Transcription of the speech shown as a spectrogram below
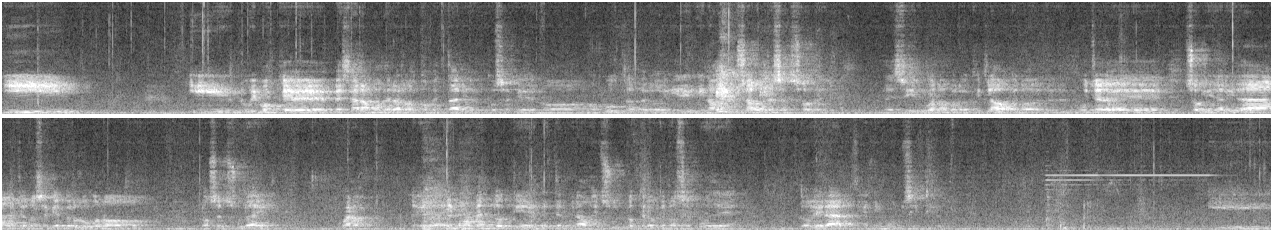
y, tuvimos que empezar a moderar los comentarios, cosa que no nos gusta, pero y, nos acusaron de censores. Decir, bueno, pero es que claro, que no, mucha solidaridad, mucho no sé qué, pero luego no, no censuráis. Bueno, eh, hay momentos que determinados insultos creo que no se puede tolerar en ningún sitio. Y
